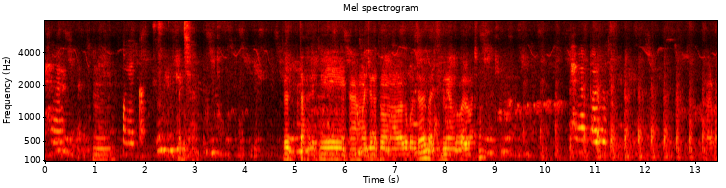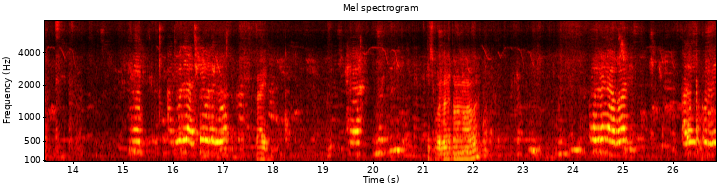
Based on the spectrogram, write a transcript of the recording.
হ্যাঁ হুম আচ্ছা। তো তাহলে তুমি আমার জন্য তোমার মা বাবাকে বলতে পারবে যে তুমি আমাকে ভালোবাসো? হ্যাঁ তাই? হ্যাঁ। কিছু বলবে না তোমার মা বাবা? বলবে না আবার তো করবে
